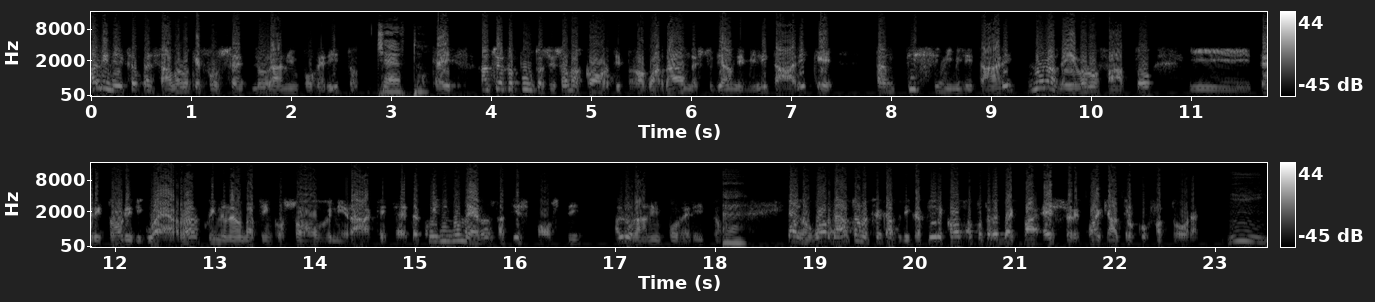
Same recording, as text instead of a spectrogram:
All'inizio pensavano che fosse l'uranio impoverito. Certo. Okay? A un certo punto si sono accorti, però guardando e studiando i militari, che tantissimi militari non avevano fatto i territori di guerra, quindi non erano andati in Kosovo, in Iraq, eccetera, quindi non erano stati esposti all'uranio impoverito. Eh. E hanno guardato e hanno cercato di capire cosa potrebbe essere qualche altro cofattore. Mm.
